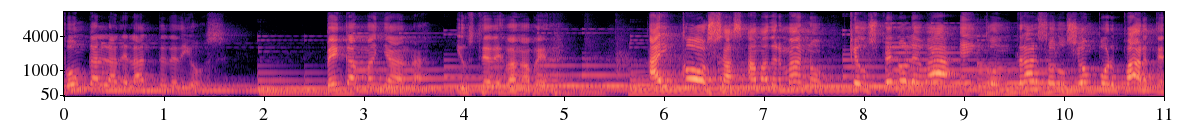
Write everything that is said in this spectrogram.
Pónganla delante de Dios. Vengan mañana y ustedes van a ver. Hay cosas, amado hermano, que usted no le va a encontrar solución por parte.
